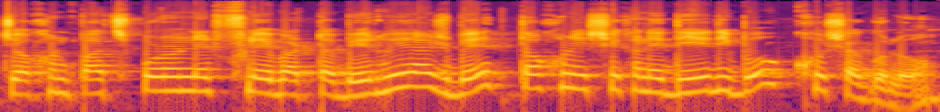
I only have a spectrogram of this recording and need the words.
যখন পাঁচফোড়নের ফ্লেভারটা বের হয়ে আসবে তখন সেখানে দিয়ে দিব খোসাগুলো।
